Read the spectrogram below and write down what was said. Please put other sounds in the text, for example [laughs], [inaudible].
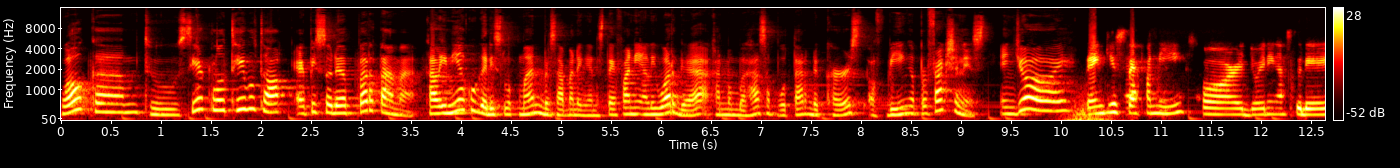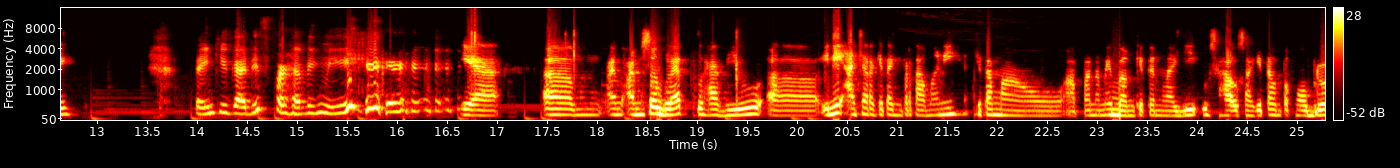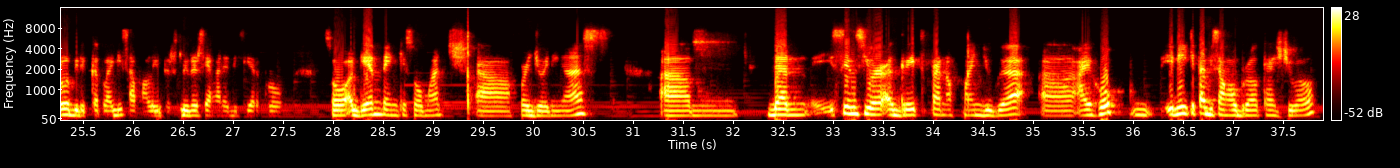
Welcome to Circle Table Talk episode pertama. Kali ini aku Gadis Lukman bersama dengan Stefani Aliwarga akan membahas seputar the curse of being a perfectionist. Enjoy! Thank you Stephanie for joining us today. Thank you Gadis for having me. [laughs] yeah, um, I'm I'm so glad to have you. Uh, ini acara kita yang pertama nih. Kita mau apa namanya bangkitin lagi usaha-usaha kita untuk ngobrol lebih dekat lagi sama leaders-leaders yang ada di Circle. So again, thank you so much uh, for joining us. Um, dan since you're a great friend of mine juga, uh, I hope ini kita bisa ngobrol casual.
